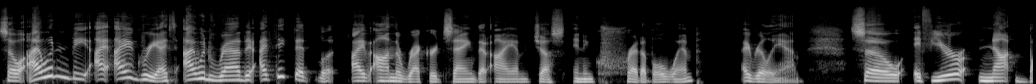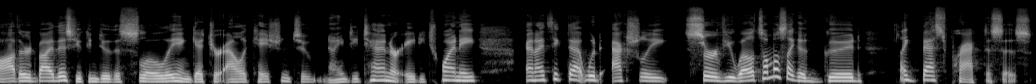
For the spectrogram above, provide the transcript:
So I wouldn't be, I, I agree. I, I would rather, I think that, look, I'm on the record saying that I am just an incredible wimp. I really am. So if you're not bothered by this, you can do this slowly and get your allocation to 90 10 or 80 20. And I think that would actually serve you well. It's almost like a good, like best practices,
